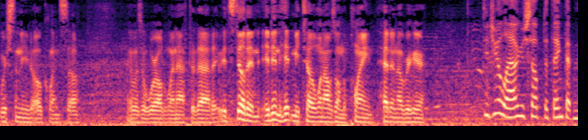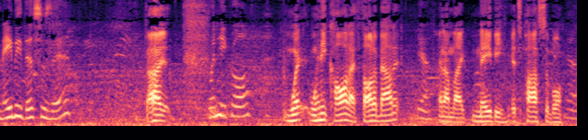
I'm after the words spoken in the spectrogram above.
we're sending you to Oakland. So it was a whirlwind after that. It, it still didn't. It didn't hit me till when I was on the plane heading over here. Did you allow yourself to think that maybe this is it? I. When he called. When, when he called, I thought about it. Yeah. And I'm like, maybe it's possible. Yeah.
